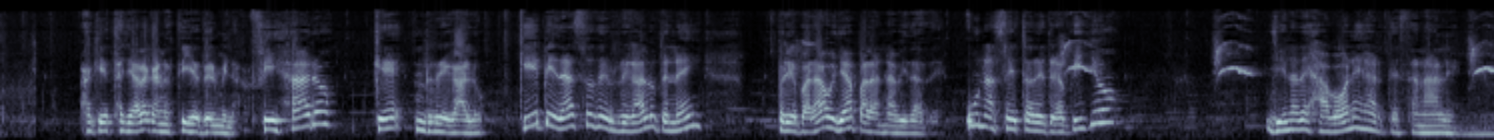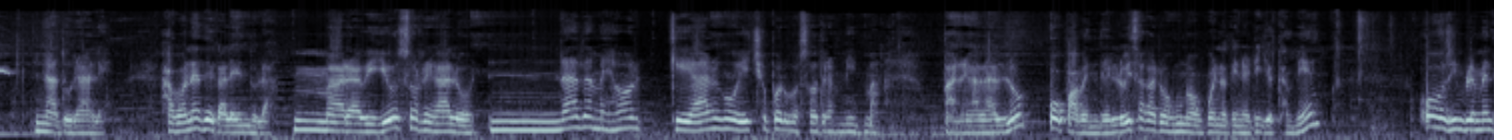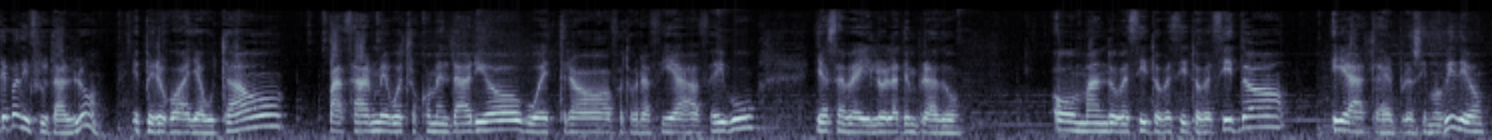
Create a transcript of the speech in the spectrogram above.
Aquí está ya la canastilla terminada. Fijaros qué regalo, qué pedazo de regalo tenéis preparado ya para las navidades. Una cesta de trapillo llena de jabones artesanales, naturales. Jabones de caléndula. Maravilloso regalo. Nada mejor que algo hecho por vosotras mismas. Para regalarlo o para venderlo y sacaros unos buenos dinerillos también. O simplemente para disfrutarlo. Espero que os haya gustado. Pasarme vuestros comentarios, vuestras fotografías a Facebook. Ya sabéis, Lola Temprado. Os mando besitos, besitos, besitos. Y hasta el próximo vídeo.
